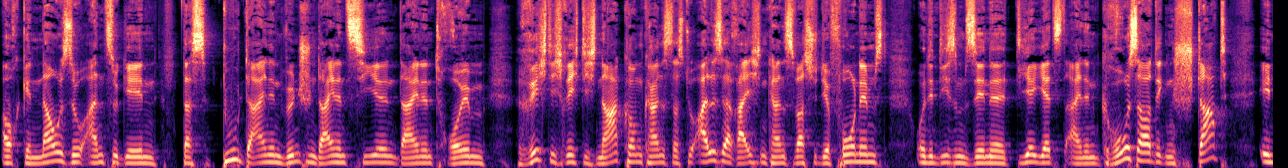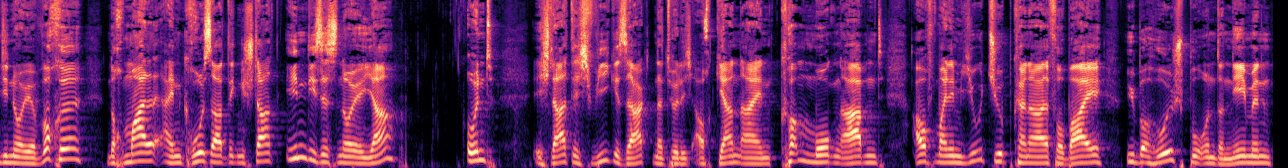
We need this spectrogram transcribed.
auch genauso anzugehen, dass du deinen Wünschen, deinen Zielen, deinen Träumen richtig, richtig nahe kommen kannst, dass du alles erreichen kannst, was du dir vornimmst und in diesem Sinne dir jetzt einen großartigen Start in die neue Woche, nochmal einen großartigen Start in dieses neue Jahr. Und ich lade dich, wie gesagt, natürlich auch gern ein. Komm morgen Abend auf meinem YouTube-Kanal vorbei, Überholspur Unternehmen,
